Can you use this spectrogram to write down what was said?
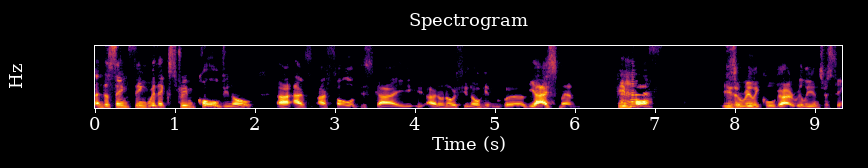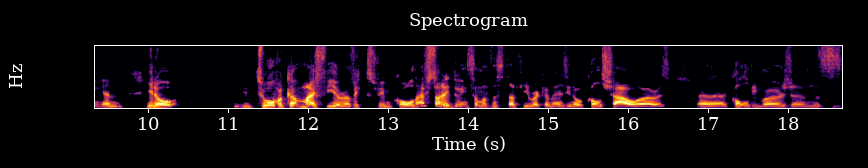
and the same thing with extreme cold, you know. Uh, I've, I've followed this guy, I don't know if you know him, uh, the Iceman, Wim Hof. He's a really cool guy, really interesting. And, you know, to overcome my fear of extreme cold, I've started doing some of the stuff he recommends, you know, cold showers, uh, cold immersions.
